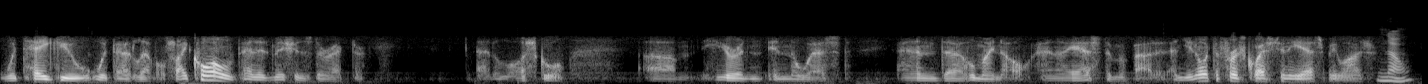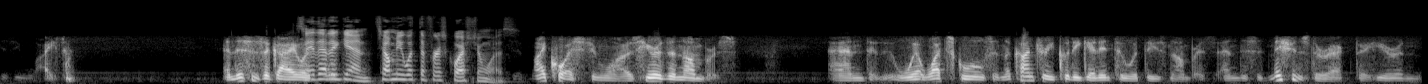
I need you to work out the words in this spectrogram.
would take you with that level. So I called an admissions director at a law school um, here in in the West, and uh, whom I know, and I asked him about it. And you know what the first question he asked me was? No. Is he white? And this is a guy. Who Say that again. Tell me what the first question was. My question was: Here are the numbers and where, what schools in the country could he get into with these numbers? And this admissions director here in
